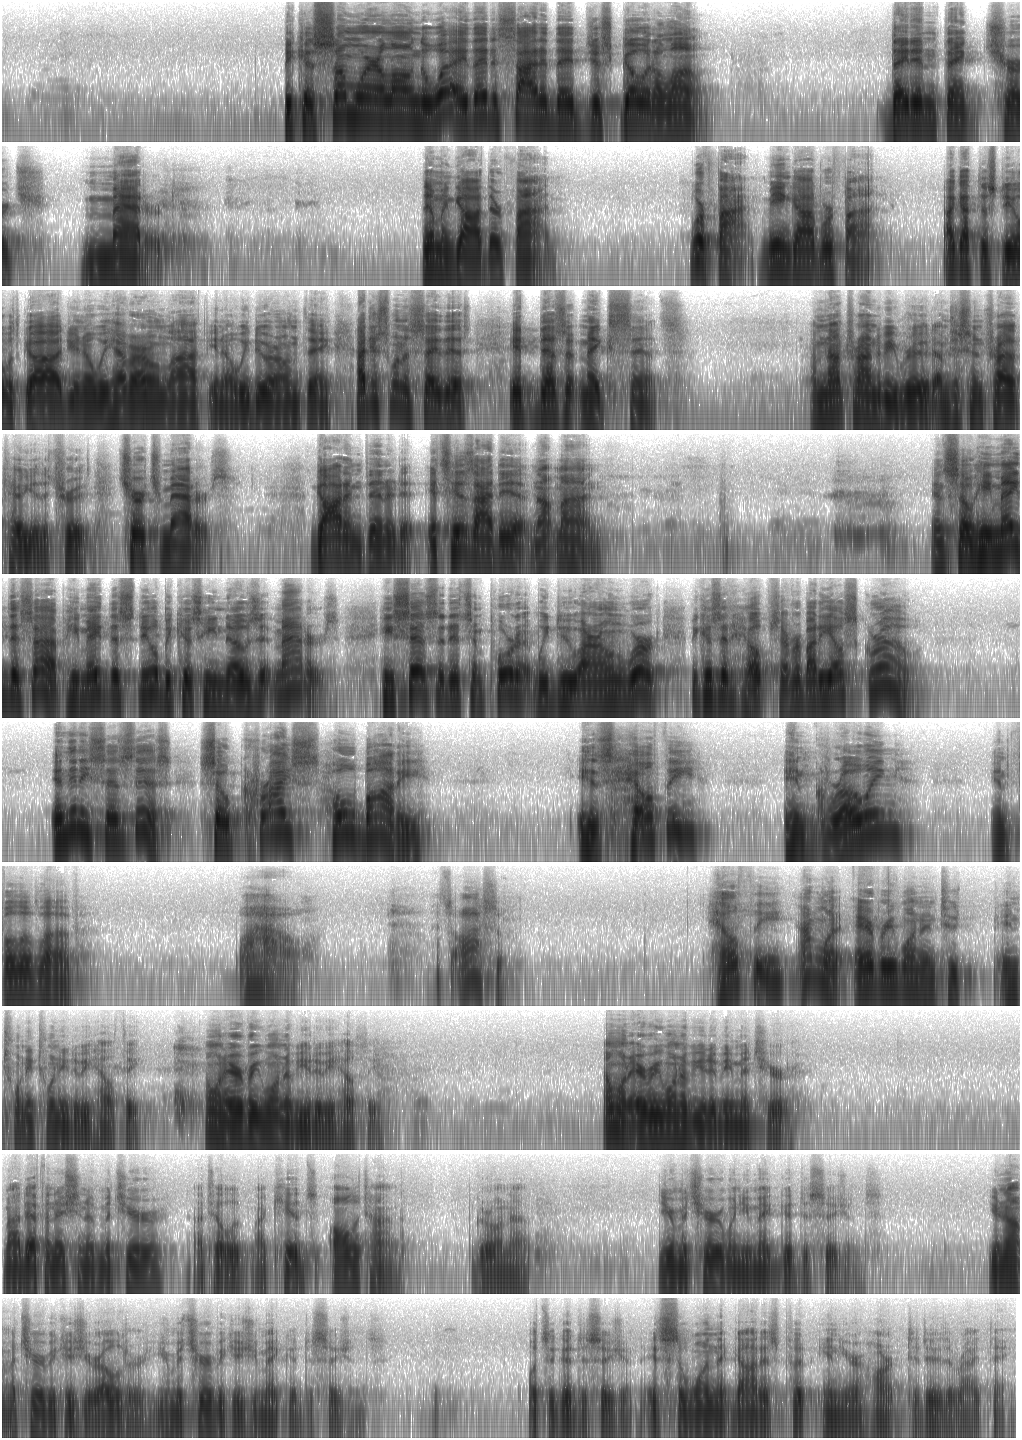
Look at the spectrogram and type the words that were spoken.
Because somewhere along the way, they decided they'd just go it alone. They didn't think church mattered. Them and God, they're fine. We're fine. Me and God, we're fine. I got this deal with God. You know, we have our own life. You know, we do our own thing. I just want to say this it doesn't make sense. I'm not trying to be rude. I'm just going to try to tell you the truth. Church matters. God invented it, it's His idea, not mine. And so he made this up. He made this deal because he knows it matters. He says that it's important we do our own work because it helps everybody else grow. And then he says this so Christ's whole body is healthy and growing and full of love. Wow. That's awesome. Healthy. I want everyone in, in 2020 to be healthy. I want every one of you to be healthy. I want every one of you to be mature. My definition of mature, I tell my kids all the time growing up. You're mature when you make good decisions. You're not mature because you're older. You're mature because you make good decisions. What's a good decision? It's the one that God has put in your heart to do the right thing.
